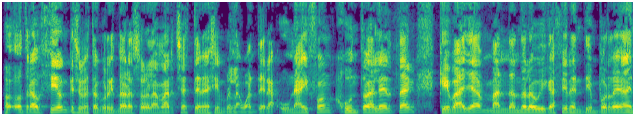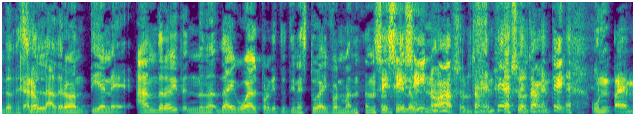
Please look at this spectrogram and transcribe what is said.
Otra opción que se me está ocurriendo ahora sobre la marcha es tener siempre en la guantera un iPhone junto al AirTag que vaya mandando la ubicación en tiempo real. Entonces, si el ladrón tiene Android, da igual porque tú tienes tu iPhone mandando. Sí, sí, sí, no, absolutamente, absolutamente. Un, em,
